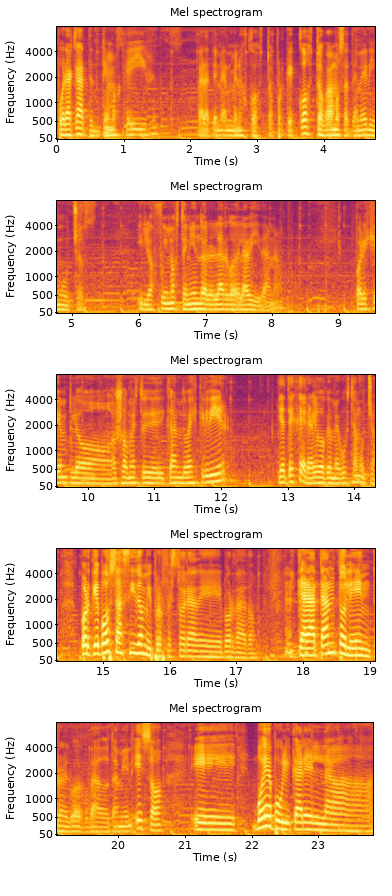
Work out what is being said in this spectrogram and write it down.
por acá tenemos que ir para tener menos costos, porque costos vamos a tener y muchos, y los fuimos teniendo a lo largo de la vida, ¿no? Por ejemplo, yo me estoy dedicando a escribir y a tejer, algo que me gusta mucho. Porque vos has sido mi profesora de bordado. Y cada tanto le entro al bordado también. Eso. eh, voy a publicar en la.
